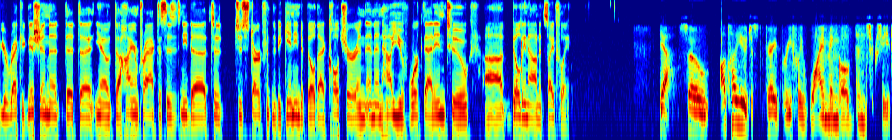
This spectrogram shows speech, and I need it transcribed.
your recognition that that uh, you know the hiring practices need to to to start from the beginning to build that culture and, and then how you've worked that into uh, building out insightfully. Yeah, so I'll tell you just very briefly why Mingle didn't succeed,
